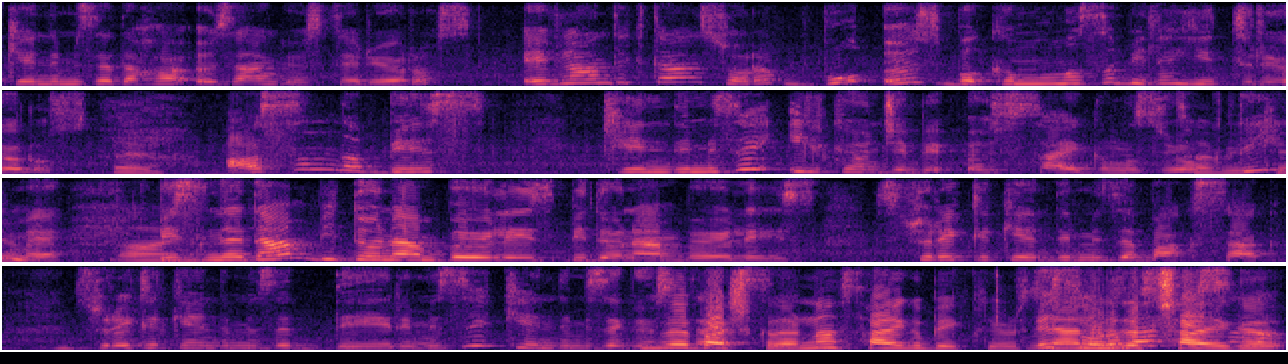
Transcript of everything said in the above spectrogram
Kendimize daha özen gösteriyoruz. Evlendikten sonra bu öz bakımımızı bile yitiriyoruz. Evet. Aslında biz kendimize ilk önce bir öz saygımız yok Tabii değil ki. mi? Aynen. Biz neden bir dönem böyleyiz, bir dönem böyleyiz? Sürekli kendimize baksak, sürekli kendimize değerimizi kendimize göstersek. Ve başkalarından saygı bekliyoruz. Ve Kendimize saygı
